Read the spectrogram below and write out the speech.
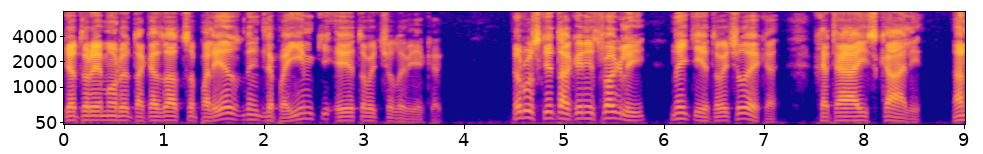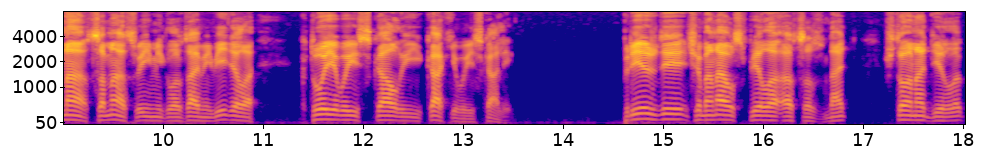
которая может оказаться полезной для поимки этого человека. Русские так и не смогли найти этого человека, хотя искали. Она сама своими глазами видела, кто его искал и как его искали. Прежде чем она успела осознать, что она делает,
